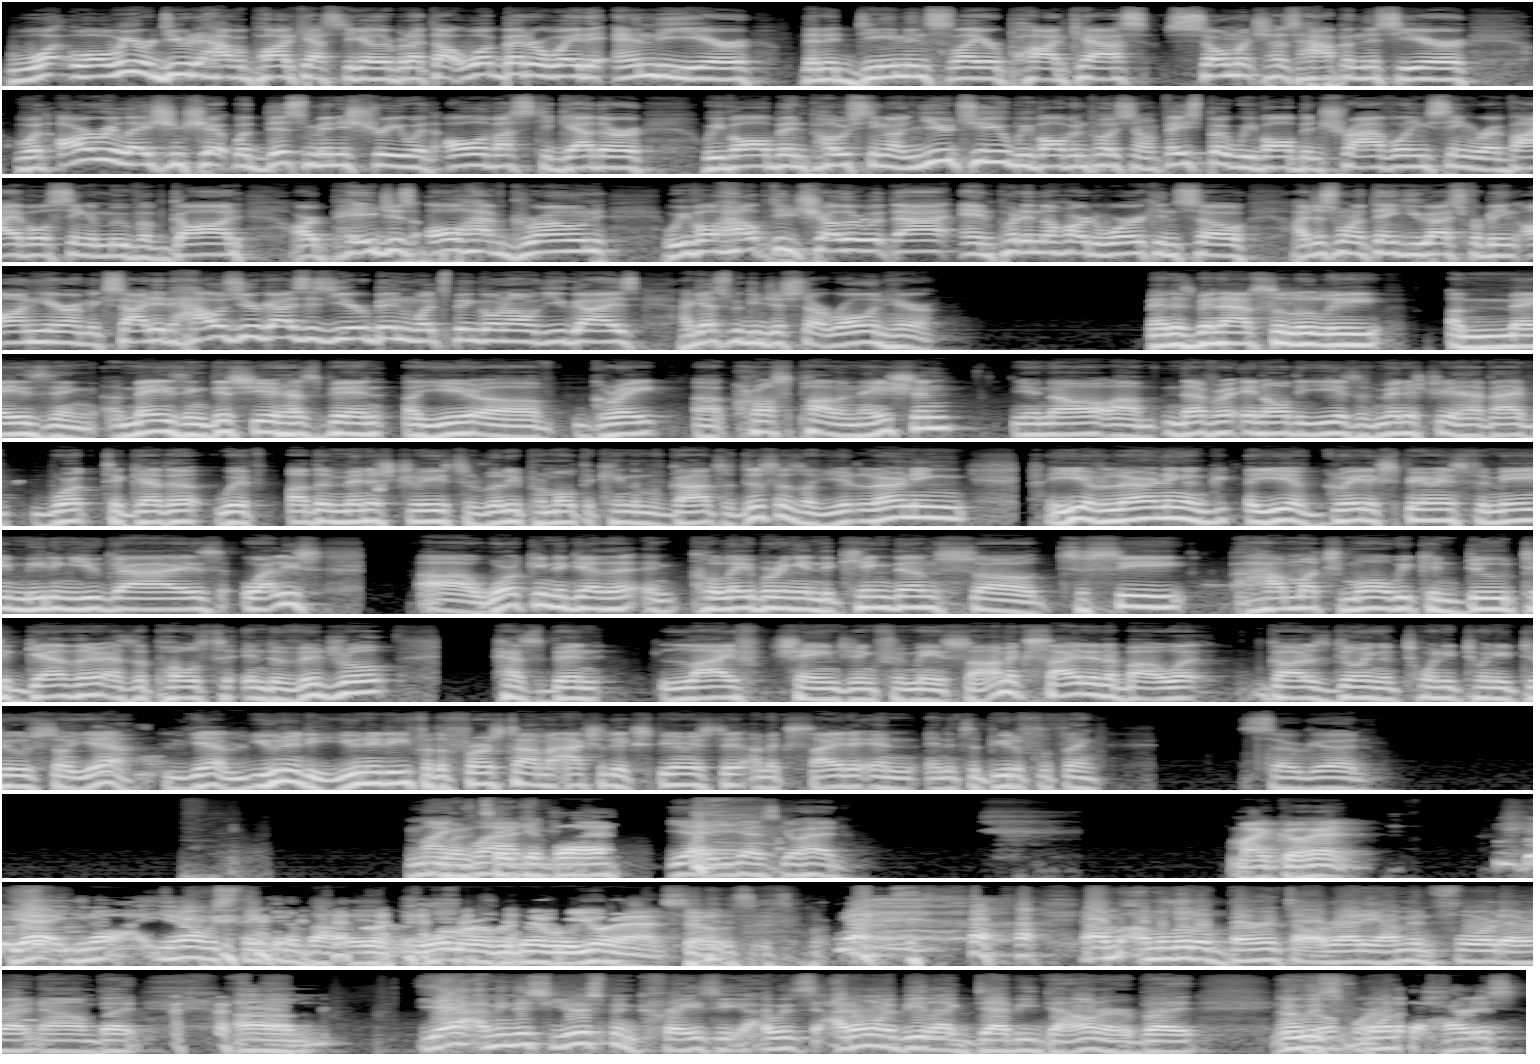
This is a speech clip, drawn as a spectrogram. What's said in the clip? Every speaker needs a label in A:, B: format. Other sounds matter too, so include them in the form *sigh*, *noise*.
A: what well we were due to have a podcast together but i thought what better way to end the year than a demon slayer podcast? So much has happened this year with our relationship with this ministry with all of us together. We've all been posting on youtube. We've all been posting on facebook. We've all been traveling seeing revival seeing a move of god. Our pages all have grown. We've all helped each other with that and put in the hard work. And so i just want to thank you guys for being on here. I'm excited. How's your guys' year been? What's been going on with you guys? I guess we can just start rolling here.
B: Man, it's been absolutely amazing. Amazing. This year has been a year of great uh, cross pollination. You know, um, never in all the years of ministry have I worked together with other ministries to really promote the kingdom of God. So this is a year learning, a year of learning, a, a year of great experience for me, meeting you guys, or at least uh, working together and collaborating in the kingdom. So to see how much more we can do together as opposed to individual has been life changing for me. So I'm excited about what God is doing in 2022. So yeah, yeah, unity, unity for the first time I actually experienced it. I'm excited and and it's a beautiful thing.
A: So good. Mike
C: you
A: Vlad,
C: take it, Vlad?
A: Yeah, you guys go ahead. *laughs*
D: Mike, go ahead.
C: Yeah, you know, you know, I was thinking about *laughs* it.
D: It's warmer over there where you're at, so *laughs*
C: I'm I'm a little burnt already. I'm in Florida right now, but um, yeah, I mean, this year's been crazy. I was I don't want to be like Debbie Downer, but
A: No,
C: it was one
A: it.
C: of the hardest.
